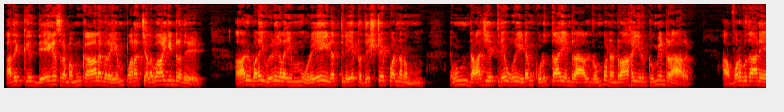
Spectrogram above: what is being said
அதுக்கு தேக சிரமம் கால பணச்செலவாகின்றது பணச்செலவு ஆகின்றது. அறுபடை வீடுகளையும் ஒரே இடத்திலே பிரதிஷ்டை பண்ணணும். உன் ராஜ்யத்திலே ஒரு இடம் கொடுத்தாய் என்றால் ரொம்ப நன்றாக இருக்கும் என்றார். அவ்வளவுதானே?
